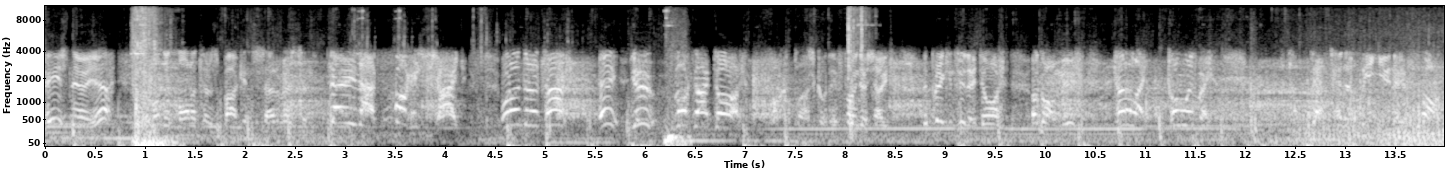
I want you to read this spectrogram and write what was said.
The now, yeah? London Monitor's back in service. and... Day that fucking shite! We're under attack! Hey, you! Lock that door! Fuck Glasgow, they found us out. They're breaking through the door. I've got to move. Caroline, come with me! That death-headed lead you now. Fuck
